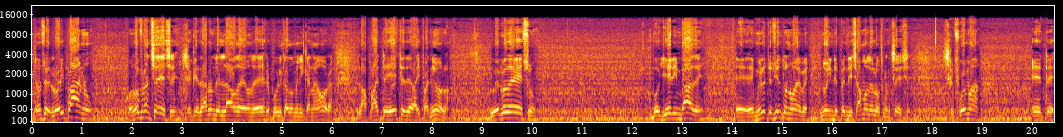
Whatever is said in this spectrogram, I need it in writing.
Entonces los hispanos con los franceses se quedaron del lado de donde es República Dominicana ahora, la parte este de la hispaniola. Luego de eso, Boyer invade, eh, en 1809 nos independizamos de los franceses. Se forma este,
